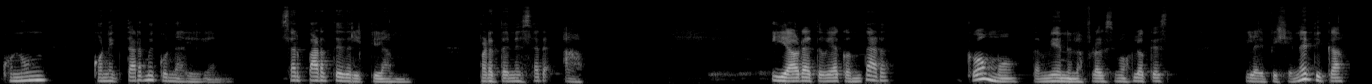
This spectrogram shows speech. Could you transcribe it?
con un conectarme con alguien, ser parte del clan, pertenecer a. Y ahora te voy a contar cómo también en los próximos bloques la epigenética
